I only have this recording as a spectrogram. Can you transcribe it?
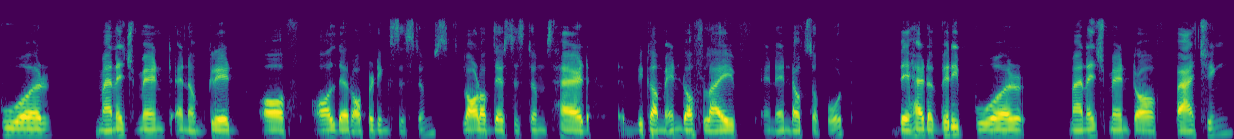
poor management and upgrade of all their operating systems. A lot of their systems had become end of life and end of support. They had a very poor management of patching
